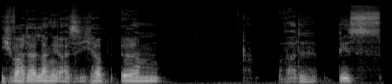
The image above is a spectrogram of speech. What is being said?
Ich war da lange. Also ich habe, ähm, warte, bis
